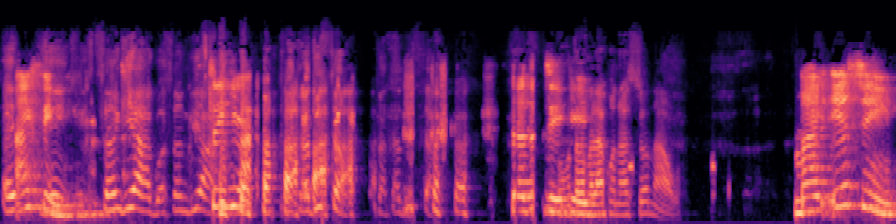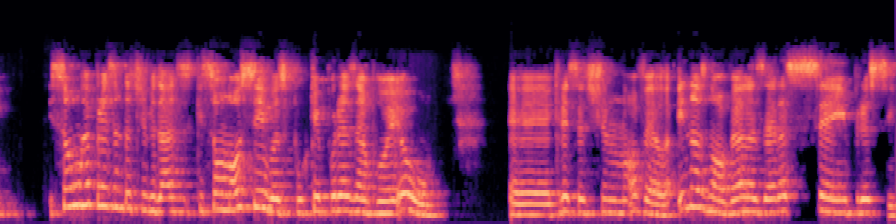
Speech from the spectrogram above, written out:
É, ah, enfim. sangue e água, sangue e água. Sangue e água. pra tradução. Pra tradução. Traduzir Vamos trabalhar com o nacional. Mas, e assim, são representatividades que são nocivas, porque, por exemplo, eu é, cresci assistindo novela. E nas novelas era sempre assim:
